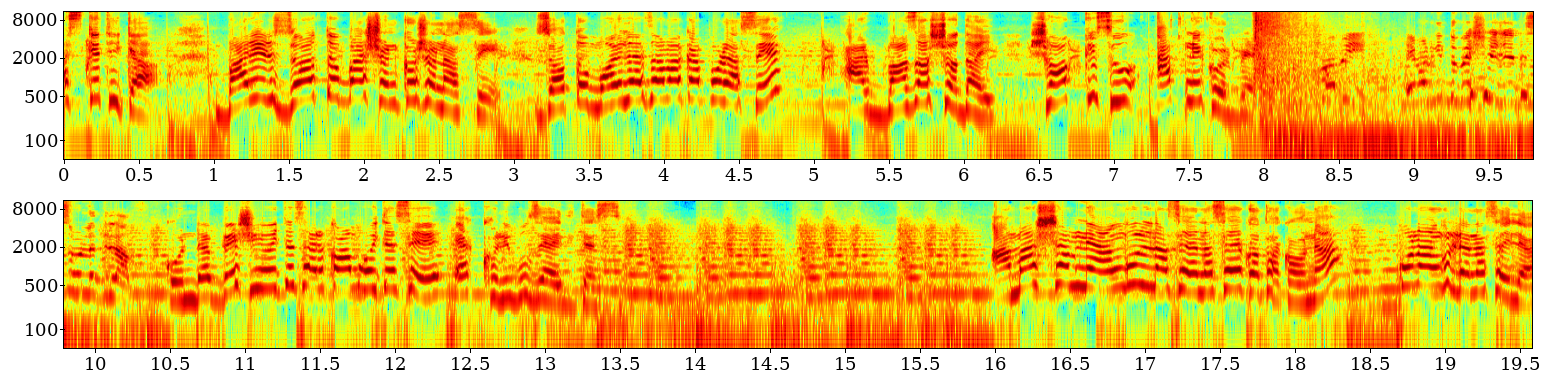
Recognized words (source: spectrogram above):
আজকে থেকে বাড়ির যত বাসন কোসন আছে যত ময়লা জামা কাপড় আছে আর বাজার সদাই সব কিছু আপনি করবেন। ভাবি এবার কিন্তু বেশি হয়ে যেতেছে বলে দিলাম। কোনটা বেশি হইতেছে আর কম হইতেছে এক্ষুনি বুঝাই দিতেছি। আমার সামনে আঙ্গুল নাচায় নাচায় কথা কও না? কোন আঙ্গুলটা নাচাইলা?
